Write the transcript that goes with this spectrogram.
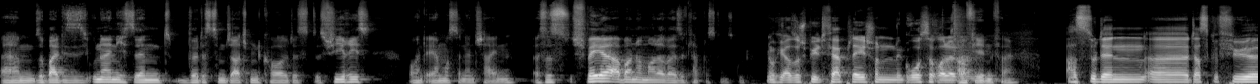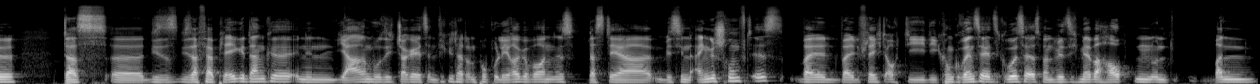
Ähm, sobald sie sich uneinig sind, wird es zum Judgment Call des, des Schiris und er muss dann entscheiden. Es ist schwer, aber normalerweise klappt das ganz gut. Okay, also spielt Fairplay schon eine große Rolle. Auf jeden Fall. Hast du denn äh, das Gefühl, dass äh, dieses, dieser Fairplay-Gedanke in den Jahren, wo sich Jugger jetzt entwickelt hat und populärer geworden ist, dass der ein bisschen eingeschrumpft ist, weil, weil vielleicht auch die, die Konkurrenz ja jetzt größer ist, man will sich mehr behaupten und man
